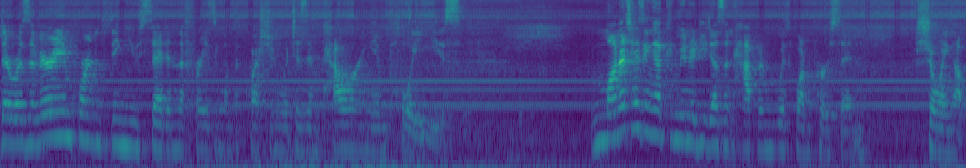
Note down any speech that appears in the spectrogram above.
there was a very important thing you said in the phrasing of the question, which is empowering employees. Monetizing a community doesn't happen with one person showing up.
